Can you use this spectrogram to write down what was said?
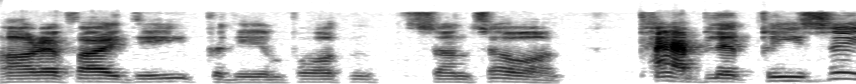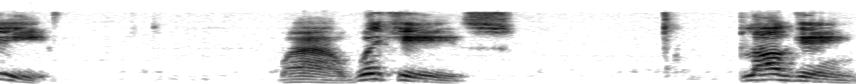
RFID, pretty important, and so on. Tablet PC. Wow, wikis, blogging.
